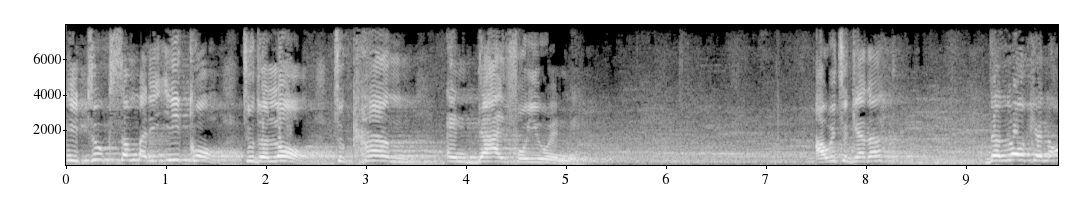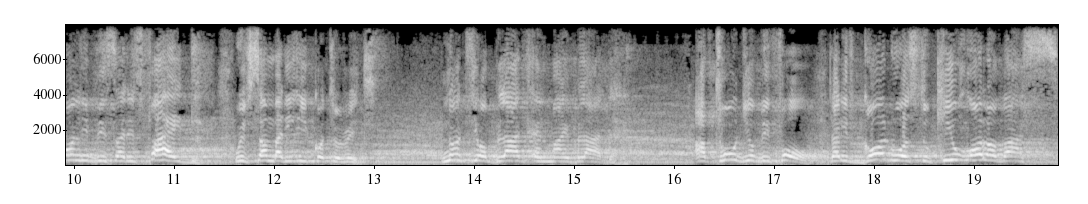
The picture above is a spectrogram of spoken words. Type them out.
It took somebody equal to the law to come and die for you and me. Are we together? The law can only be satisfied with somebody equal to it, not your blood and my blood. I've told you before that if God was to kill all of us,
